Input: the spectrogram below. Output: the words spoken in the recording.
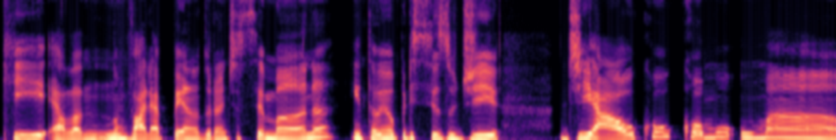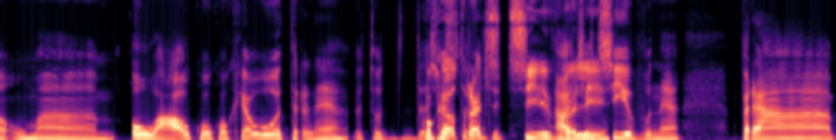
que ela não vale a pena durante a semana, então eu preciso de de álcool como uma uma ou álcool ou qualquer outra, né? Tô, qualquer outro aditivo aditivo, ali. né? Para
